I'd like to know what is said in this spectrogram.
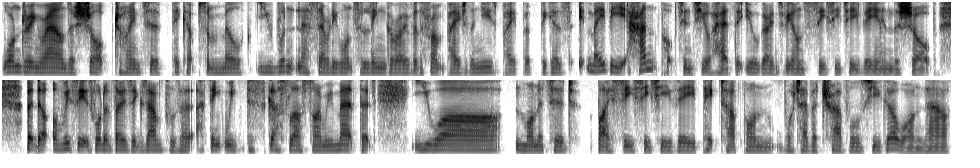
wandering around a shop trying to pick up some milk, you wouldn't necessarily want to linger over the front page of the newspaper because it maybe hadn't popped into your head that you're going to be on CCTV in the shop. But uh, obviously, it's one of those examples I think we discussed last time we met that you are monitored by CCTV picked up on whatever travels you go on. Now,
